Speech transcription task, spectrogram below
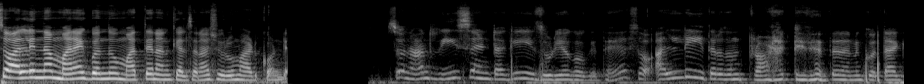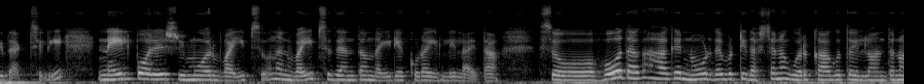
ಸೊ ಅಲ್ಲಿಂದ ಮನೆಗೆ ಬಂದು ಮತ್ತೆ ನನ್ನ ಕೆಲಸನ ಶುರು ಮಾಡಿಕೊಂಡೆ. ಸೊ ನಾನು ರೀಸೆಂಟಾಗಿ ಜುಡಿಯೋಗೆ ಹೋಗಿದ್ದೆ. ಸೊ ಅಲ್ಲಿ ಈ ಥರದೊಂದು ಪ್ರಾಡಕ್ಟ್ ಇದೆ ಅಂತ ನನಗೆ ಗೊತ್ತಾಗಿದೆ actually nail polish remover wipes ನನ್ನ ವೈಪ್ಸ್ ಇದೆ ಅಂತ ಒಂದು ಐಡಿಯಾ ಕೂಡ ಇರಲಿಲ್ಲ, ಆಯಿತಾ? ಸೊ ಹೋದಾಗ ಹಾಗೆ ನೋಡಿದೆ ಬಟ್ ಇದು ಅಷ್ಟು ಚೆನ್ನಾಗಿ ವರ್ಕ್ ಆಗುತ್ತೋ ಇಲ್ಲೋ ಅಂತಲೂ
